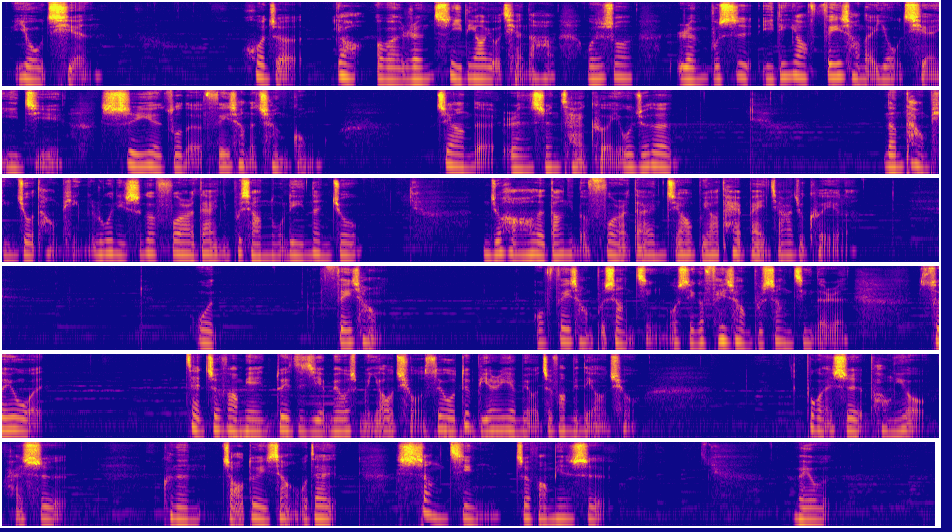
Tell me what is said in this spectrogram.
有钱，或者。要呃不，人是一定要有钱的哈。我是说，人不是一定要非常的有钱，以及事业做得非常的成功，这样的人生才可以。我觉得能躺平就躺平。如果你是个富二代，你不想努力，那你就你就好好的当你的富二代，你只要不要太败家就可以了。我非常。我非常不上进，我是一个非常不上进的人，所以我在这方面对自己也没有什么要求，所以我对别人也没有这方面的要求。不管是朋友还是可能找对象，我在上进这方面是没有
